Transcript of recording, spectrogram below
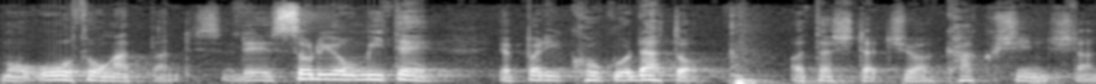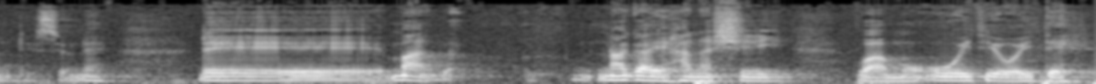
もう応答があったんですでそれを見てやっぱりここだと私たちは確信したんですよね。でまあ長い話はもう置いておいて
